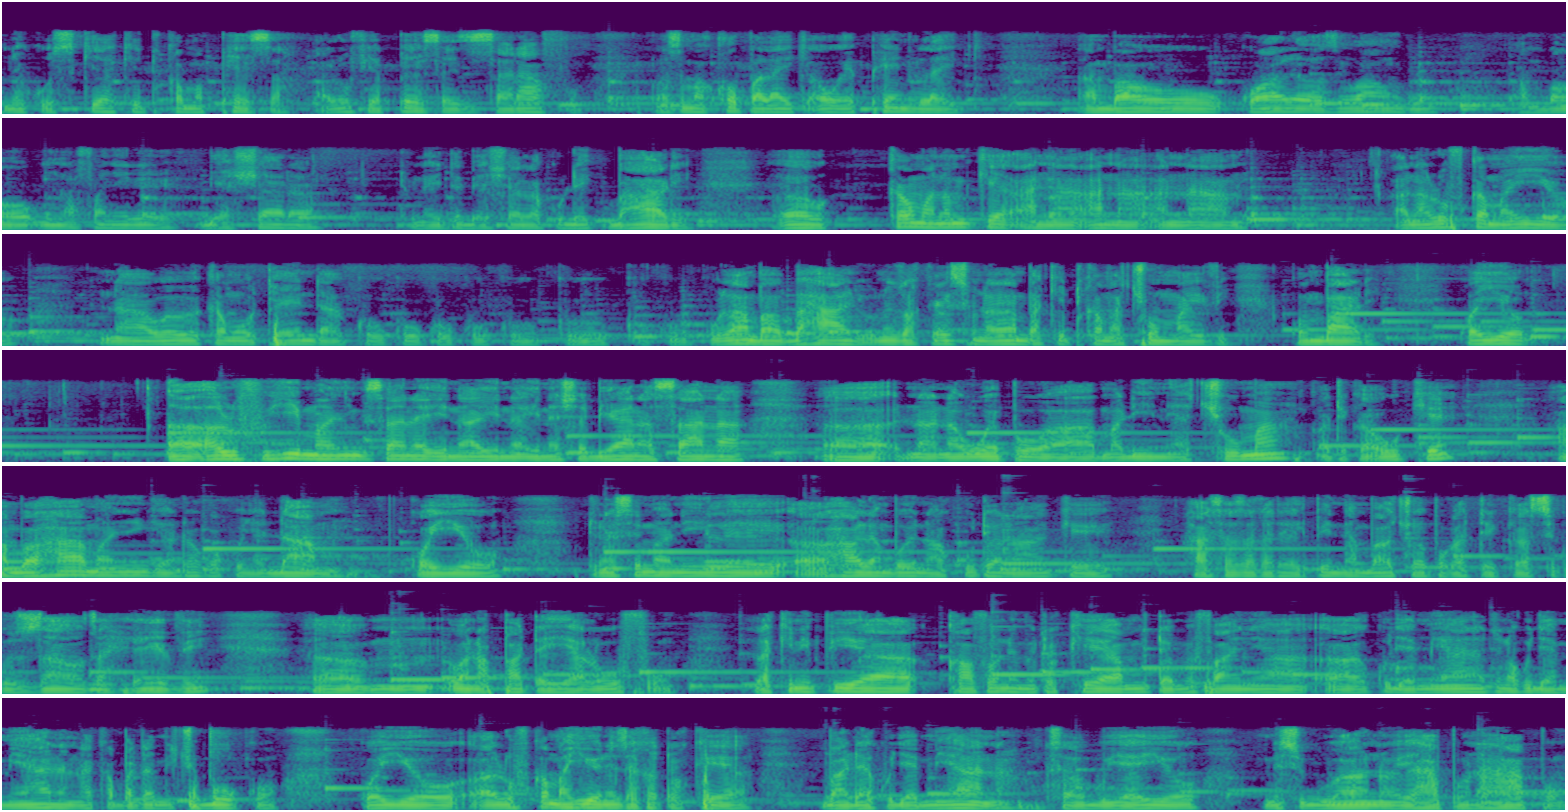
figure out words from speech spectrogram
ni kusikia kitu kama pesa harufu ya pesa hizi sarafu tunasema copper like au like ambao kwa wale wazee wangu ambao mnafanya ile biashara tunaita biashara ya kudeki bahari uh, kama mwanamke ana ana ana ana kama hiyo na wewe kama utaenda ku, ku, ku, ku, ku, ku, ku, ku, kulamba bahari unaweza kahisi unalamba kitu kama chuma hivi kwa mbali kwa hiyo uh, harufu hii mara nyingi sana ina, ina, inashabiana sana uh, na, na uwepo wa madini ya chuma katika uke ambayo haya mara nyingi yanatoka kwenye damu. Kwa hiyo tunasema ni ile uh, hali ambayo inawakuta wanawake hasasa katika kipindi ambacho wapo katika siku zao za hedhi um, wanapata hii harufu lakini pia kwa mfano imetokea mtu amefanya uh, kujamiana tena kujamiana na akapata michubuko. Kwa hiyo harufu kama hiyo inaweza ikatokea baada ya kujamiana kwa sababu ya hiyo misuguano ya hapo na hapo.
